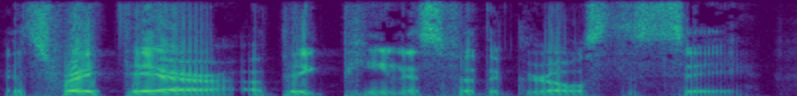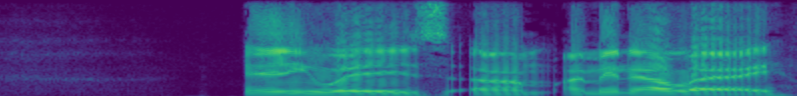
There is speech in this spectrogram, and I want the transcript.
it's right there, a big penis for the girls to see. Anyways, um, I'm in LA,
